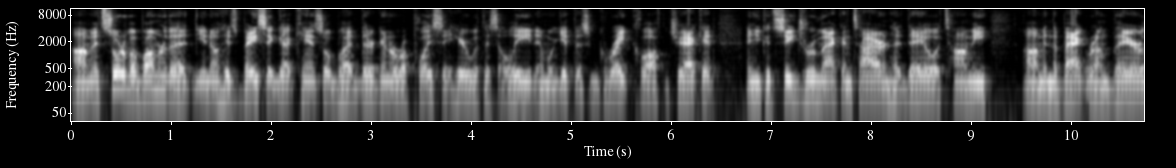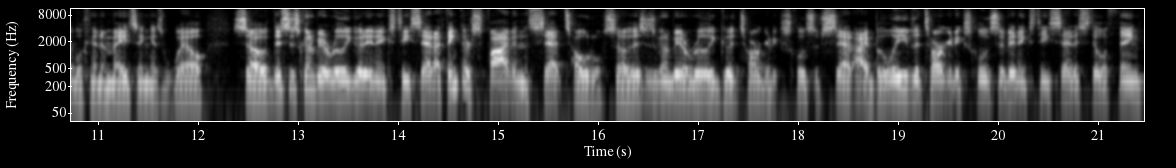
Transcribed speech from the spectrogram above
Um, it's sort of a bummer that, you know, his basic got canceled, but they're going to replace it here with this Elite, and we get this great cloth jacket, and you can see Drew McIntyre and Hideo Itami um, in the background there, looking amazing as well. So this is going to be a really good NXT set. I think there's five in the set total, so this is going to be a really good Target exclusive set. I believe the Target exclusive NXT set is still a thing,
